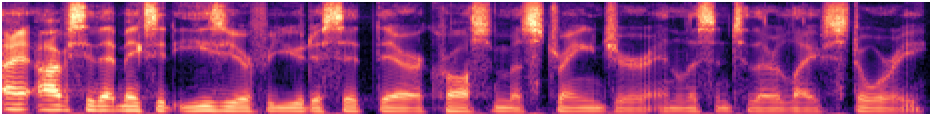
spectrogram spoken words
I, obviously that makes it easier for you to sit there across from a stranger and listen to their life story.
